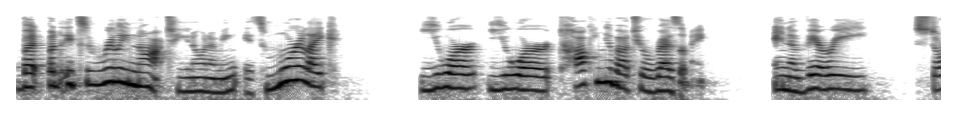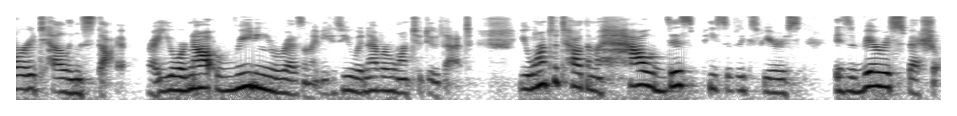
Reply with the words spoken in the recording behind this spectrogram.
but but it's really not, you know what I mean? It's more like you are you are talking about your resume in a very storytelling style right? You are not reading your resume because you would never want to do that. You want to tell them how this piece of experience is very special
